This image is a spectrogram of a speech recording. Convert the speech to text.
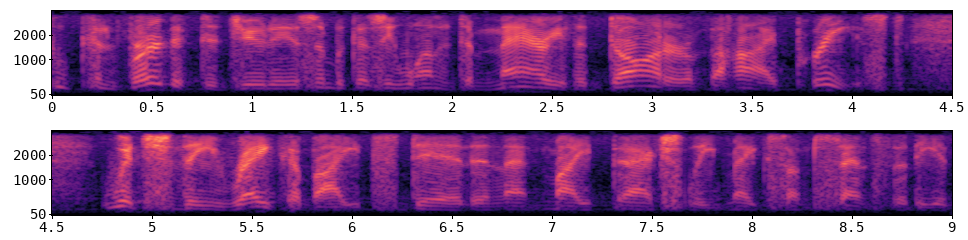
who converted to Judaism because he wanted to marry the daughter of the high priest which the Rechabites did, and that might actually make some sense that he had,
